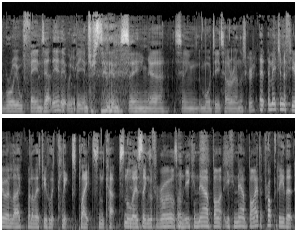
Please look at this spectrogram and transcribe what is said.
royal fans out there that would be interested in seeing uh, seeing more detail around this group. Imagine if you were like one of those people that collects plates and cups and all those things with the royals on. You can now buy you can now buy the property that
